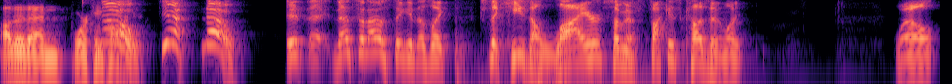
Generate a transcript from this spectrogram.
other than working hard? No, yeah, no. It, uh, that's what I was thinking. I was like, she's like, he's a liar, so I'm gonna fuck his cousin. I'm like, well,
